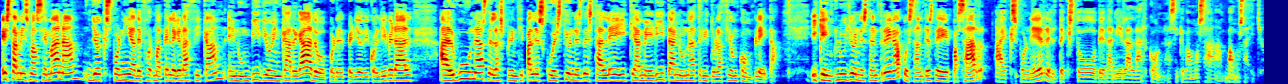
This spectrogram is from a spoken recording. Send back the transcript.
Esta misma semana yo exponía de forma telegráfica, en un vídeo encargado por el periódico Liberal, algunas de las principales cuestiones de esta ley que ameritan una trituración completa y que incluyo en esta entrega, pues antes de pasar a exponer el texto de Daniel Alarcón. Así que vamos a, vamos a ello.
